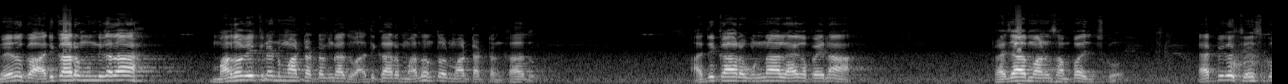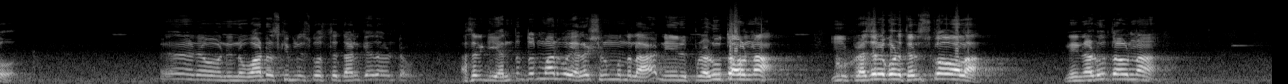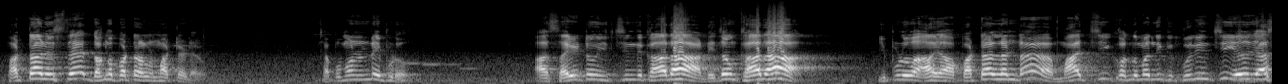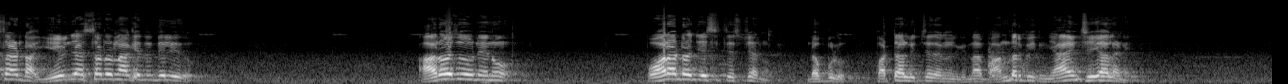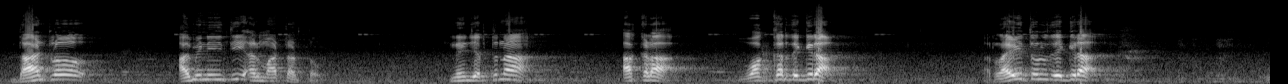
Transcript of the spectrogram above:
నేను ఒక అధికారం ఉంది కదా మదం ఎక్కినట్టు మాట్లాడటం కాదు అధికారం మదంతో మాట్లాడటం కాదు. అధికారం ఉన్నా లేకపోయినా ప్రజామానం సంపాదించుకో. హ్యాపీగా చేసుకో. నిన్న వాటర్ స్కీమ్ తీసుకొస్తే దానికి ఏదో అంటావు. అసలుకి ఎంత దుర్మార్గం ఎలక్షన్ ముందల నేను ఇప్పుడు అడుగుతా ఉన్నా. ఈ ప్రజలు కూడా తెలుసుకోవాలా? నేను అడుగుతా ఉన్నా. పట్టాలు ఇస్తే దొంగ పట్టాలని మాట్లాడారు. చెప్పమనండి ఇప్పుడు. ఆ సైటు ఇచ్చింది కాదా? నిజం కాదా? ఇప్పుడు ఆ ఆ పట్టాలంట మార్చి కొంతమందికి కుదించి ఏదో చేస్తాడంట. ఏం చేస్తాడో నాకైతే తెలియదు ఆ రోజు నేను పోరాటం చేసి తెచ్చాను డబ్బులు పట్టాలు ఇచ్చేదానికి. నాకు అందరికీ న్యాయం చేయాలని. దాంట్లో అవినీతి అని మాట్లాడతావు. నేను చెప్తున్నా అక్కడ ఒక్కరి దగ్గర రైతుల దగ్గర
